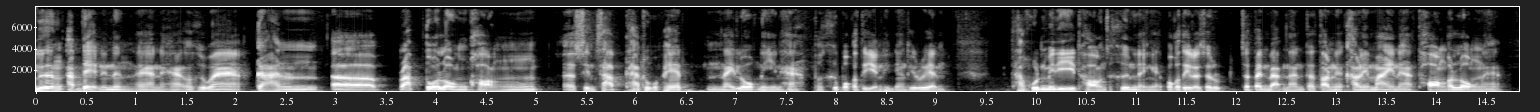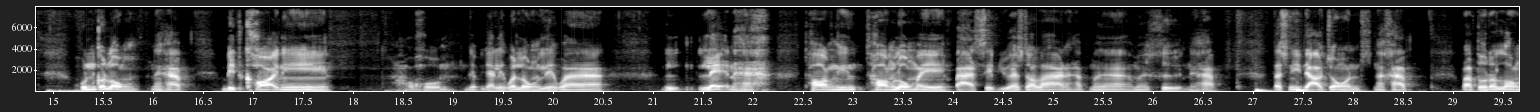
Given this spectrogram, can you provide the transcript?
เรื่องอัปเดตนิดหนึ่งแล้วกันนะฮะก็คือว่าการปรับตัวลงของ สินทรัพย์แทบทุกประเภทในโลกนี้นะฮะก็คือปกติอย่างที่อย่างที่เรียน ถ้าหุ้นไม่ดีทองจะขึ้นอะไรเงี้ยปกติเราจะจะเป็นแบบนั้น แต่ตอนนี้คราวนี้ไม่นะฮะทองก็ลงนะฮะหุ้นก็ลงนะครับบิตคอยนี่โอ้โหอย่าเรียกว่าลงเรียกว่าเละนะฮะทองนี่ทองลงไป 80 US ดอลลาร์นะครับเมื่อเมื่อคืนนะครับแต่ชนีดาวโจนส์นะครับปรับตัวลดลง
